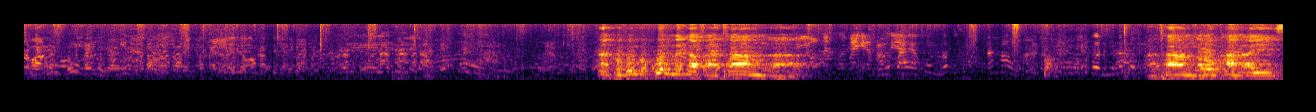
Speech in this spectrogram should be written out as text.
ช่วง อ่า ขอบคุณขอบคุณนะครับอ่าทางอ่าอ่าทางโรงทานไอศ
